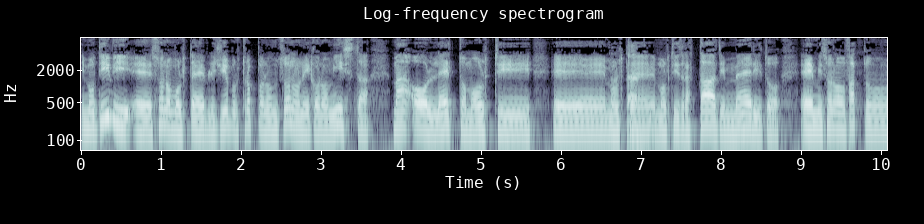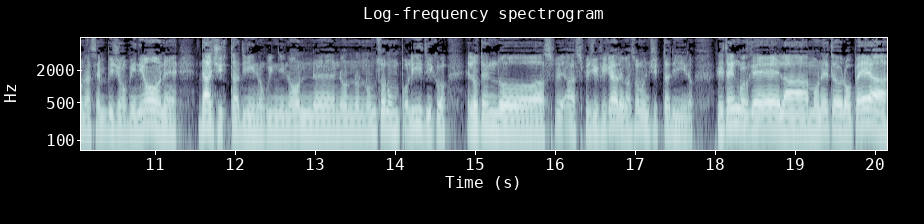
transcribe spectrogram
I motivi eh, sono molteplici, io purtroppo non sono un economista, ma ho letto molti, eh, molte, molti trattati in merito e mi sono fatto una semplice opinione da cittadino, quindi non, non, non sono un politico e lo tendo a, spe- a, specificare, ma sono un cittadino. Ritengo che la moneta europea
